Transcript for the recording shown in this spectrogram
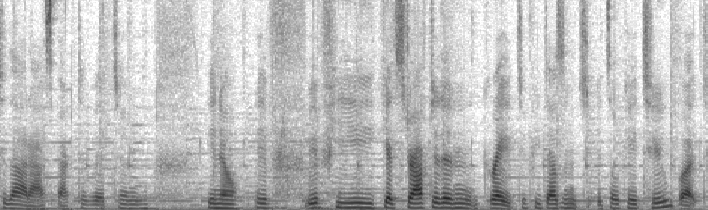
to that aspect of it. And you know, if if he gets drafted, and great. If he doesn't, it's okay too. But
